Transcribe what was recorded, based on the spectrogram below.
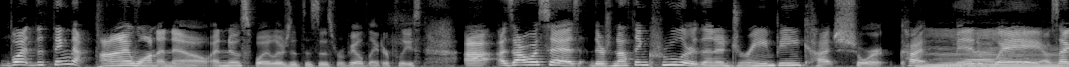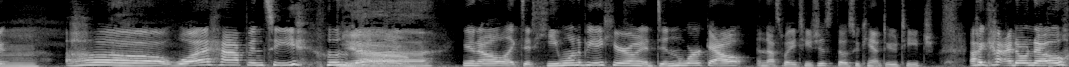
but the thing that I want to know, and no spoilers if this is revealed later, please. Uh, Azawa says there's nothing crueler than a dream being cut short, cut midway. I was like, oh, what happened to you? Yeah. You know, like, did he want to be a hero and it didn't work out? And that's why he teaches. Those who can't do, teach. I, I don't know.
